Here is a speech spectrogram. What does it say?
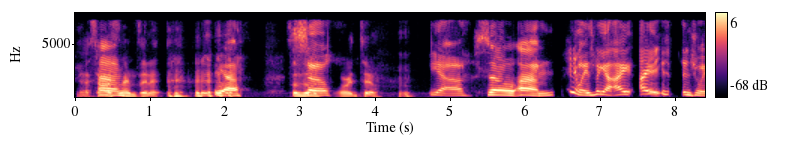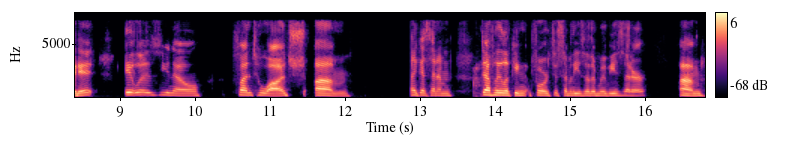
yeah, so our um, friends in it. yeah. Something to So- look forward to. Yeah. So, um, anyways, but yeah, I I enjoyed it. It was, you know, fun to watch. Um, like I said, I'm definitely looking forward to some of these other movies that are um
